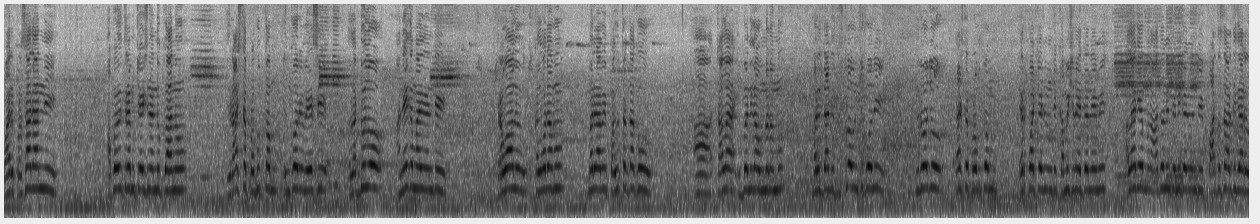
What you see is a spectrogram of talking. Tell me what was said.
వారి ప్రసాదాన్ని అపవిత్రం చేసినందుకు గాను ఈ రాష్ట్ర ప్రభుత్వం ఎంక్వైరీ వేసి లడ్డూలో అనేకమైనటువంటి ద్రవాలు కలవడము మరి అవి పవిత్రతకు చాలా ఇబ్బందిగా ఉండడము మరి దాన్ని దృష్టిలో ఉంచుకొని ఈరోజు రాష్ట్ర ప్రభుత్వం ఏర్పాటు చేసినటువంటి కమిషన్ అయితేనేమి అలాగే మన ఆదరణ నుంచి ఎన్నికైనటువంటి పార్థసారథి గారు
